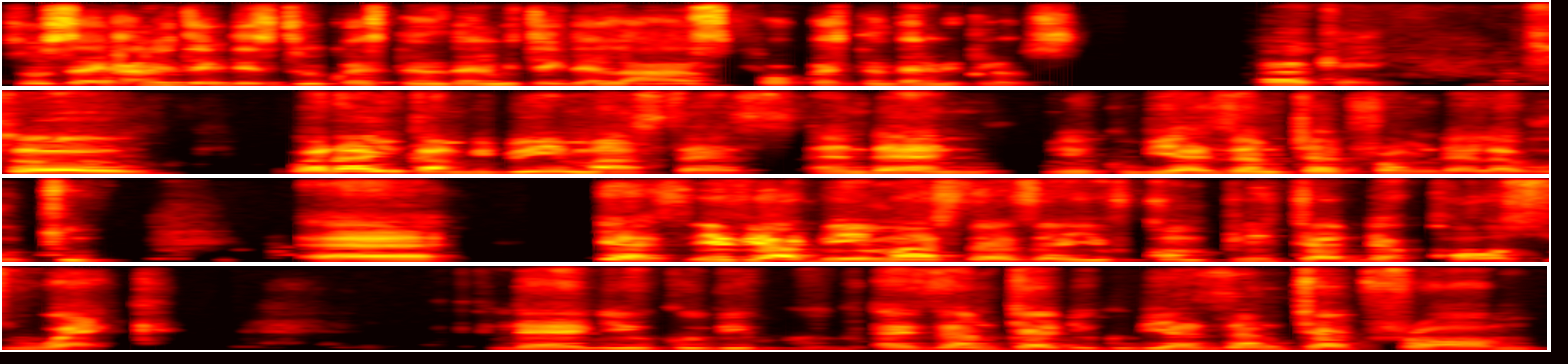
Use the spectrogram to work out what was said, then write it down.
So, sir, can you take these two questions? Then we take the last four questions, then we close. Okay. So, whether you can be doing masters and then you could be exempted from the level two. Uh, yes, if you are doing masters and you've completed the course work, then you could be exempted. You could be exempted from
